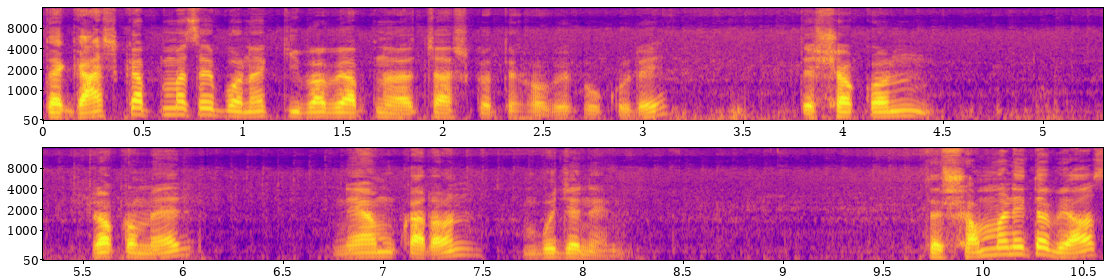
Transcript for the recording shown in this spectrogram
তা ঘাস কাপ মাছের পোনা কীভাবে আপনারা চাষ করতে হবে পুকুরে? তো সকল রকমের নিয়ম কারণ বুঝে নেন। তো সম্মানিত ব্যাস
